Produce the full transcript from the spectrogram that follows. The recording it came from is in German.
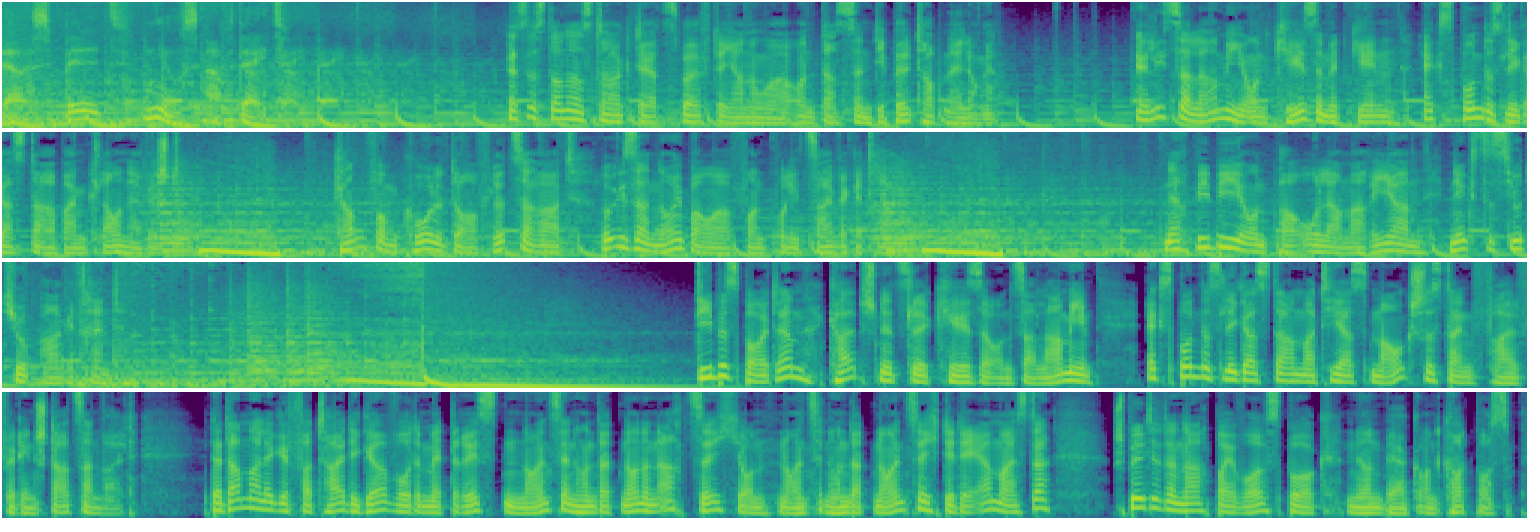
Das Bild News Update. Es ist Donnerstag, der 12. Januar und das sind die Bild meldungen ließ Salami und Käse mitgehen, Ex-Bundesliga-Star beim Clown erwischt. Kampf um Kohledorf Lützerath, Luisa Neubauer von Polizei weggetragen. Nach Bibi und Paola Maria, nächstes YouTube-Paar getrennt. Diebesbeute, Kalbschnitzel, Käse und Salami. Ex-Bundesliga-Star Matthias Mauksch ist ein Fall für den Staatsanwalt. Der damalige Verteidiger wurde mit Dresden 1989 und 1990 DDR-Meister, spielte danach bei Wolfsburg, Nürnberg und Cottbus.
